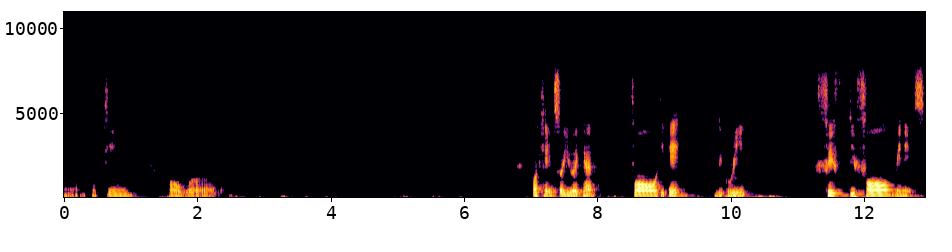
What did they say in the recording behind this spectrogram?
uh, 14 over okay so you will get 48 degree 54 minutes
